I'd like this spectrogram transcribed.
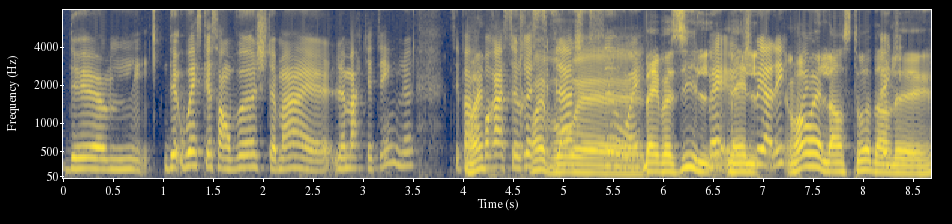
de, euh, de où est-ce que s'en va justement euh, le marketing, là? C'est par Ouais. rapport à ce vos, reciblage, tout ça, ouais. Ben, vas-y. Ben, mais je peux y aller? Ouais, ouais, lance-toi dans le.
